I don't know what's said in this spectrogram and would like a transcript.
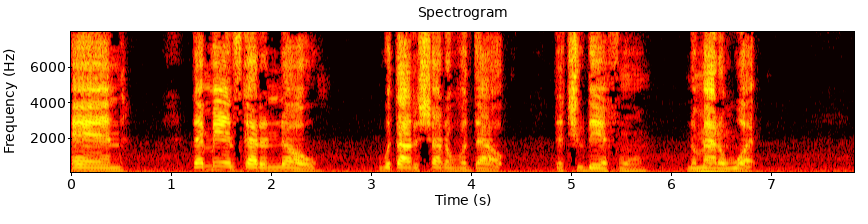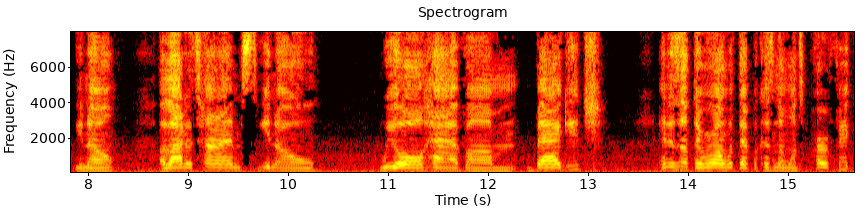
and that man's got to know without a shadow of a doubt that you're there for him no Yeah. matter what. You know? A lot of times you know we all have um baggage. And there's nothing wrong with that because no one's perfect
